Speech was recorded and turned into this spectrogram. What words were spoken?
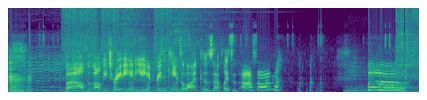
but I'll, I'll be trading and eating and Raising Cane's a lot, because that place is awesome! oh.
